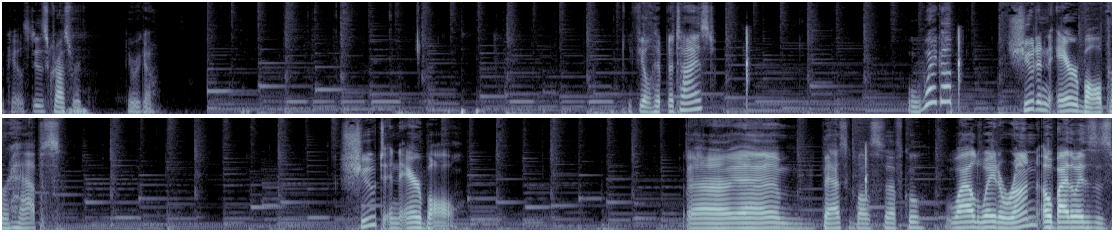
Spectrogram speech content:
Okay, let's do this crossword. Here we go. You feel hypnotized? Wake up! Shoot an air ball, perhaps. Shoot an air ball. Uh, um, basketball stuff, cool. Wild way to run. Oh, by the way, this is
